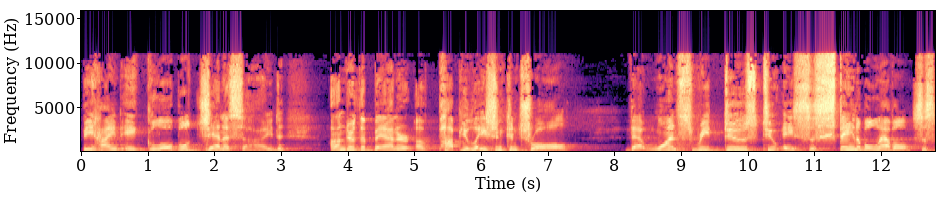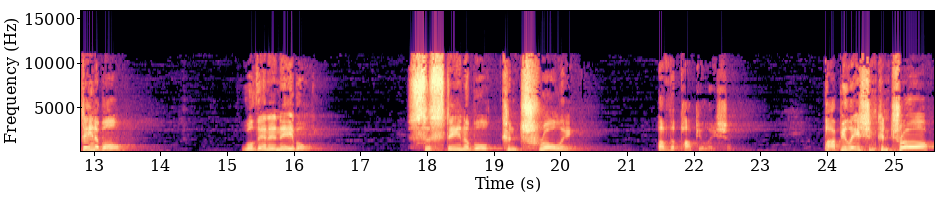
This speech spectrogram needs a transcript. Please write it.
behind a global genocide under the banner of population control that once reduced to a sustainable level, sustainable, will then enable sustainable controlling of the population. Population control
